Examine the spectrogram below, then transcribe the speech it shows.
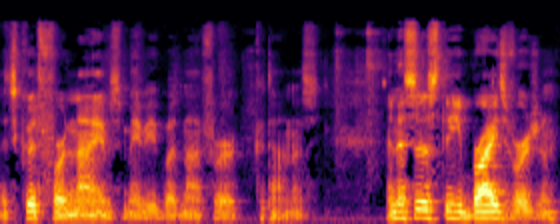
It's good for knives, maybe, but not for katanas. And this is the bride's version.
